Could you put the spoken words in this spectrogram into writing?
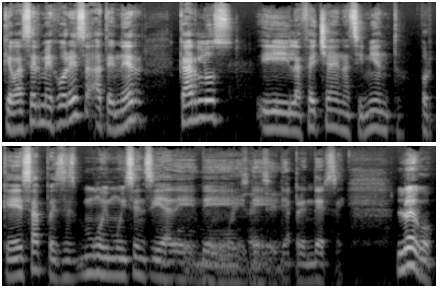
que va a ser mejor esa a tener Carlos y la fecha de nacimiento, porque esa pues es muy, muy sencilla de, de, aprenderse. Luego,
